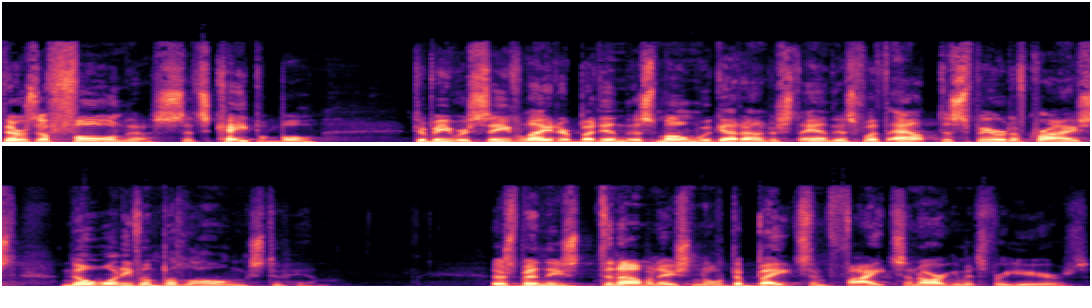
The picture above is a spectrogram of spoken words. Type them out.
There's a fullness that's capable to be received later. But in this moment, we've got to understand this. Without the Spirit of Christ, no one even belongs to Him. There's been these denominational debates and fights and arguments for years.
